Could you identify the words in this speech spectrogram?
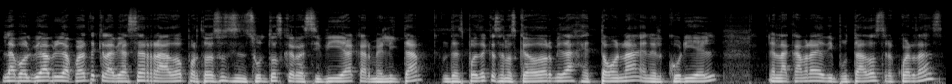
La volvió a abrir. Acuérdate que la había cerrado por todos esos insultos que recibía Carmelita después de que se nos quedó dormida jetona en el Curiel, en la Cámara de Diputados, ¿te recuerdas?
